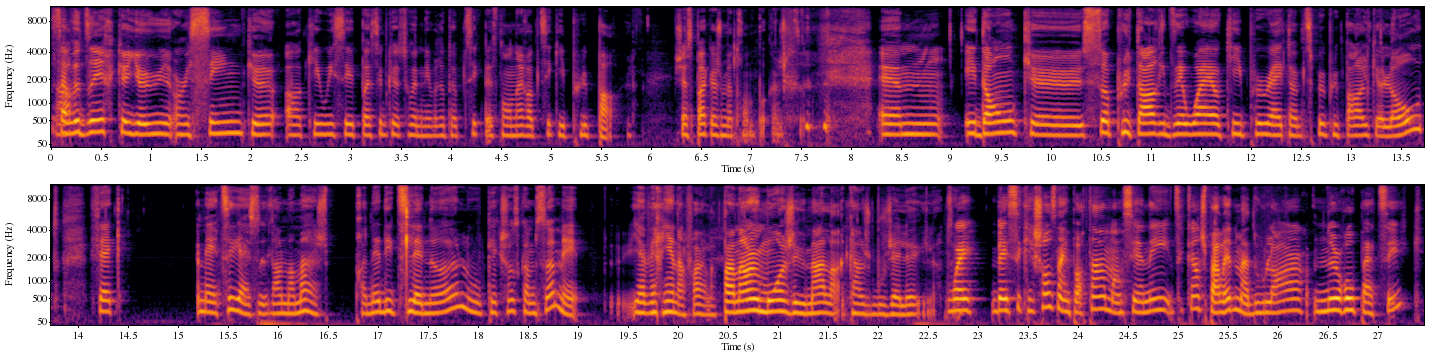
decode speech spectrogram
ça Ah. veut dire qu'il y a eu un signe que, ah, OK, oui, c'est possible que ce soit une névrite optique parce que ton nerf optique est plus pâle. J'espère que je me trompe pas quand je dis ça. Euh, et donc, euh, ça, plus tard, il disait, ouais, OK, il peut être un petit peu plus pâle que l'autre. Fait que, mais tu sais, dans le moment, je prenais des Tylenol ou quelque chose comme ça, mais il y avait rien à faire. là. Pendant un mois, j'ai eu mal quand je bougeais l'œil. Oui, ben c'est quelque chose d'important à mentionner. Tu sais, quand je parlais de ma douleur neuropathique,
